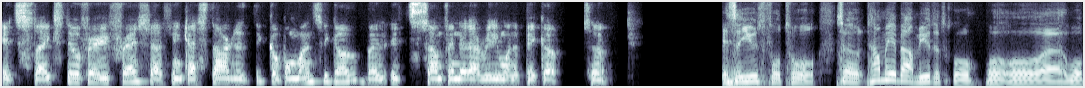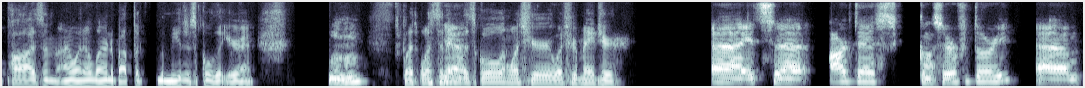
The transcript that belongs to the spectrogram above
it's like still very fresh. I think I started a couple months ago, but it's something that I really want to pick up. So it's a useful tool. So tell me about music school. We'll we'll, uh, we'll pause, and I want to learn about the, the music school that you're in. Mm-hmm. What, what's the yeah. name of the school, and what's your what's your major? Uh, it's uh, ArtEZ Conservatory, um,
